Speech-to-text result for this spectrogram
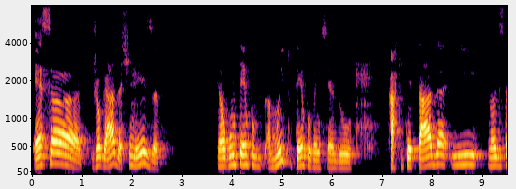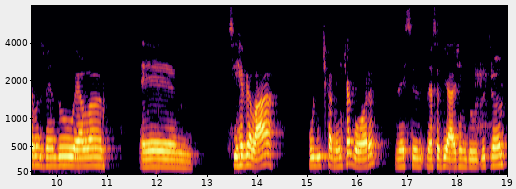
essa jogada chinesa, há algum tempo, há muito tempo, vem sendo arquitetada e nós estamos vendo ela é, se revelar politicamente agora, nesse, nessa viagem do, do Trump,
